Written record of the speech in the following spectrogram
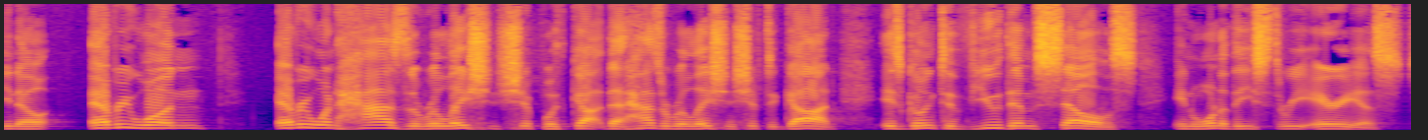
You know, everyone everyone has the relationship with God that has a relationship to God is going to view themselves in one of these three areas.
